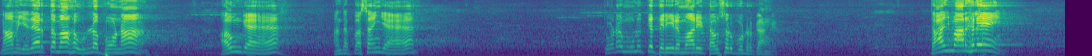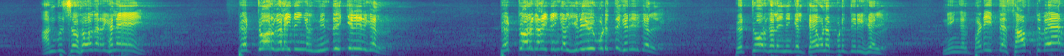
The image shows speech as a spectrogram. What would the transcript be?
நாம் யதார்த்தமாக உள்ள போனால் அவங்க அந்த பசங்க தொட முழுக்க தெரிகிற மாதிரி டவுசர் போட்டிருக்காங்க. தாய்மார்களே அன்பு சகோதரர்களே பெற்றோர்களை நீங்கள் நிந்திக்கிறீர்கள். பெற்றோர்களை நீங்கள் இழிவுபடுத்துகிறீர்கள். பெற்றோர்களை நீங்கள் கேவலப்படுத்துகிறீர்கள். நீங்கள் படித்த சாஃப்ட்வேர்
